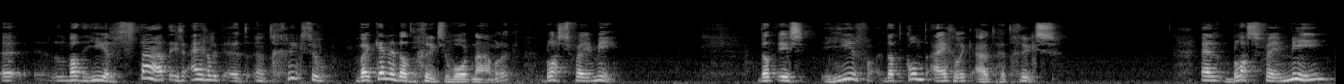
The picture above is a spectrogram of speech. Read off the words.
uh, wat hier staat is eigenlijk het, het Griekse. Wij kennen dat Griekse woord namelijk, blasfemie. Dat, is hier, dat komt eigenlijk uit het Grieks. En blasfemie,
